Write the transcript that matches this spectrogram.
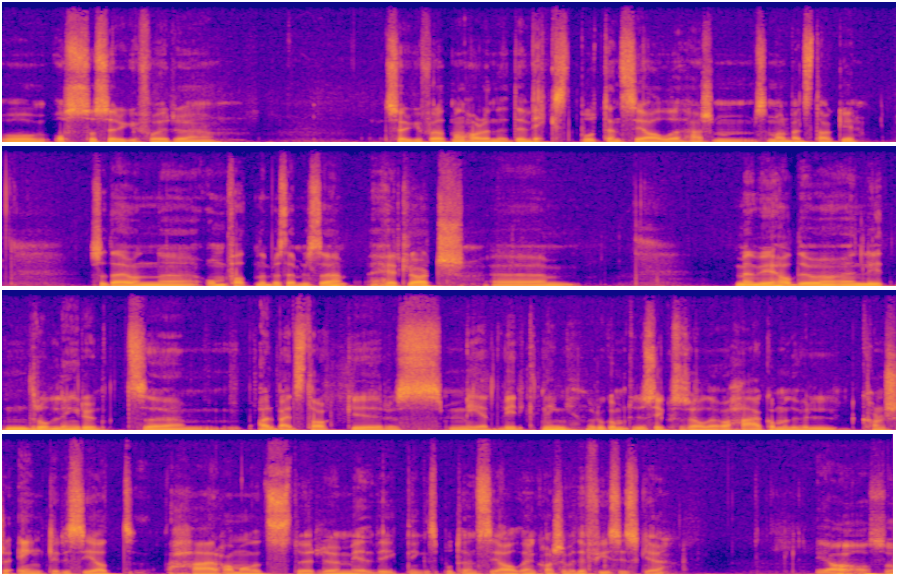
og også sørge for eh, Sørge for at man har det vekstpotensialet her som, som arbeidstaker. Så det er jo en uh, omfattende bestemmelse, helt klart. Uh, men vi hadde jo en liten drodling rundt uh, arbeidstakers medvirkning når det kommer til det psykososiale. Og her kan man vel kanskje enklere si at her har man et større medvirkningspotensial enn kanskje ved det fysiske. Ja, altså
